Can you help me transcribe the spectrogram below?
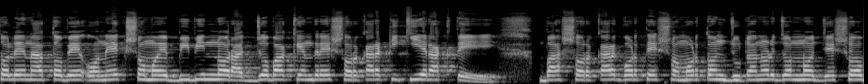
চলে না, তবে অনেক সময় বিভিন্ন রাজ্য বা কেন্দ্রে সরকার টিকিয়ে রাখতে বা সরকার গড়তে সমর্থন জুটানোর জন্য যেসব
